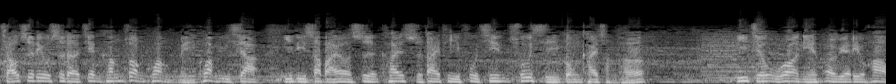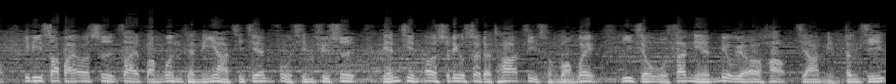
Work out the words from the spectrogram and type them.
乔治六世的健康状况每况愈下，伊丽莎白二世开始代替父亲出席公开场合。一九五二年二月六号，伊丽莎白二世在访问肯尼亚期间，父亲去世，年仅二十六岁的她继承王位。一九五三年六月二号加冕登基。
